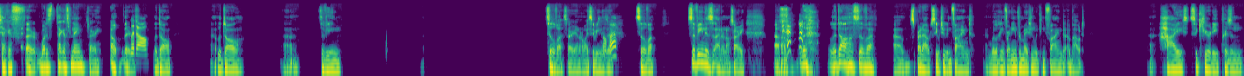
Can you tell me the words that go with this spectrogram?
Teketh, or what is Teketh's name? Sorry. Oh, there it is. Lidal. Uh, Ladal, uh, Savine, Silva. Sorry, I don't know why Savine is there. Silva. Silva. Savine is, I don't know, sorry. Um, L- Ladal, Silva, um, spread out, see what you can find. And we're looking for any information we can find about uh, high security prison,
